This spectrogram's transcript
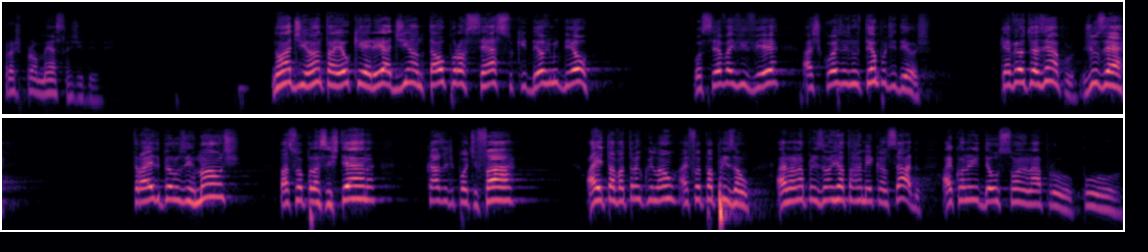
para as promessas de Deus. Não adianta eu querer adiantar o processo que Deus me deu. Você vai viver as coisas no tempo de Deus. Quer ver outro exemplo? José. Traído pelos irmãos, passou pela cisterna, casa de Potifar, Aí estava tranquilão, aí foi para a prisão. Aí lá na prisão já estava meio cansado. Aí quando ele deu o sonho lá pro, pro,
